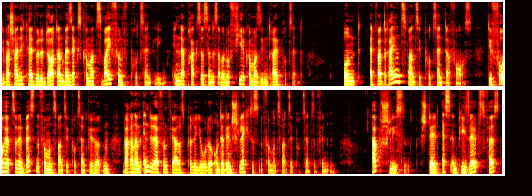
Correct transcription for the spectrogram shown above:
Die Wahrscheinlichkeit würde dort dann bei 6,25% liegen. In der Praxis sind es aber nur 4,73%. Und etwa 23% der Fonds die vorher zu den besten 25% gehörten, waren am Ende der Fünfjahresperiode unter den schlechtesten 25% zu finden. Abschließend stellt S&P selbst fest,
